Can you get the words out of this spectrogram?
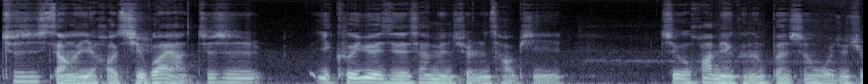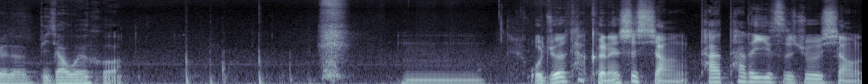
就是想的也好奇怪啊，就是一棵月季的下面全是草皮，这个画面可能本身我就觉得比较违和。我觉得他可能是想他他的意思就是想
